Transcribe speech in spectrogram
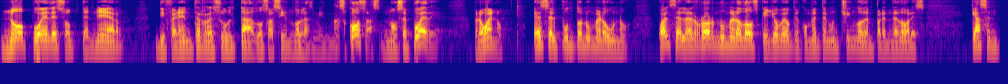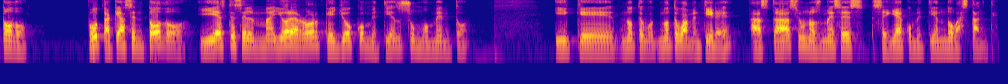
No puedes obtener diferentes resultados haciendo las mismas cosas. No se puede. Pero bueno, es el punto número uno. ¿Cuál es el error número dos que yo veo que cometen un chingo de emprendedores? Que hacen todo. Puta, que hacen todo. Y este es el mayor error que yo cometí en su momento. Y que no te, no te voy a mentir, ¿eh? Hasta hace unos meses seguía cometiendo bastante.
